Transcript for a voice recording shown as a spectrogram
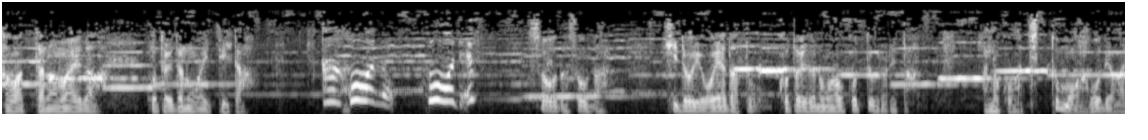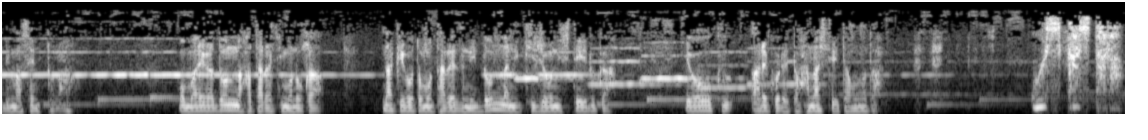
変わった名前だ。琴江殿が言っていたあ、ほうの、ほうです。そうだそうだひどい親だと琴江殿は怒っておられたあの子はちっともアホではありませんとなお前がどんな働き者か泣き言も垂れずにどんなに気丈にしているかよーくあれこれと話していたものだもしかしたら、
